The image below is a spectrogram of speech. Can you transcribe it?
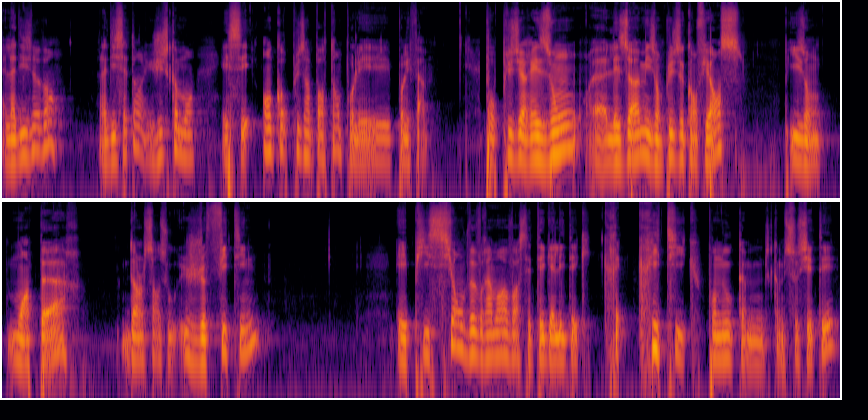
elle a 19 ans, elle a 17 ans, elle est juste comme moi. Et c'est encore plus important pour les, pour les femmes. Pour plusieurs raisons, euh, les hommes, ils ont plus de confiance, ils ont moins peur, dans le sens où je fit in, et puis, si on veut vraiment avoir cette égalité qui critique pour nous comme, société,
